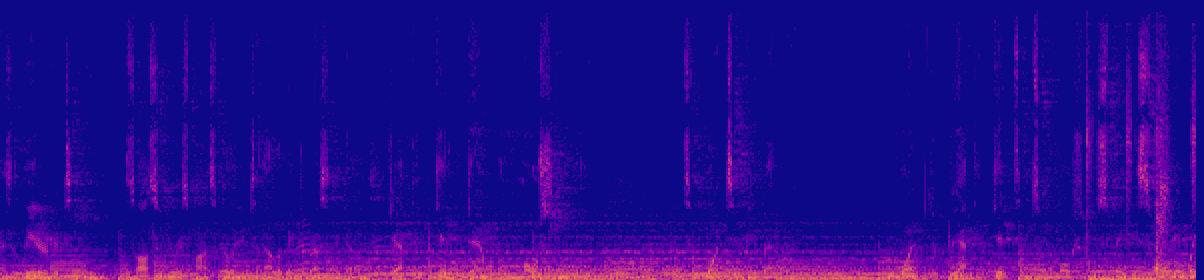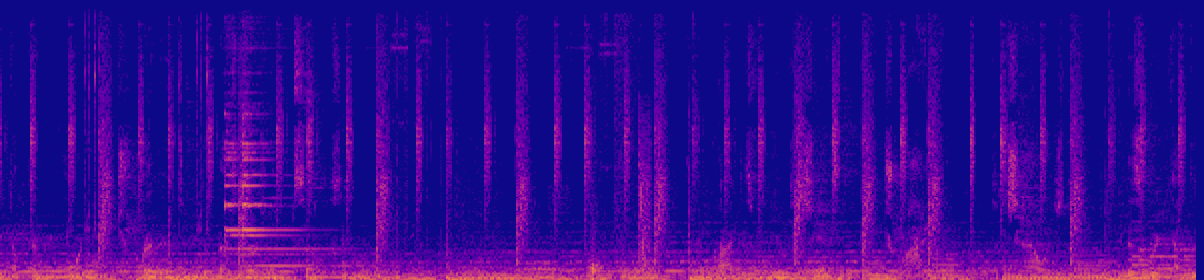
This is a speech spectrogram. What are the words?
As a leader of a team, it's also your responsibility to elevate the rest of the guys. You have to get them emotionally to want to be better. You want you have to get them to an emotional space where they wake up every morning driven to be the best version of themselves. And practice for me was a chance to drive them, to challenge them. And this is where you have to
